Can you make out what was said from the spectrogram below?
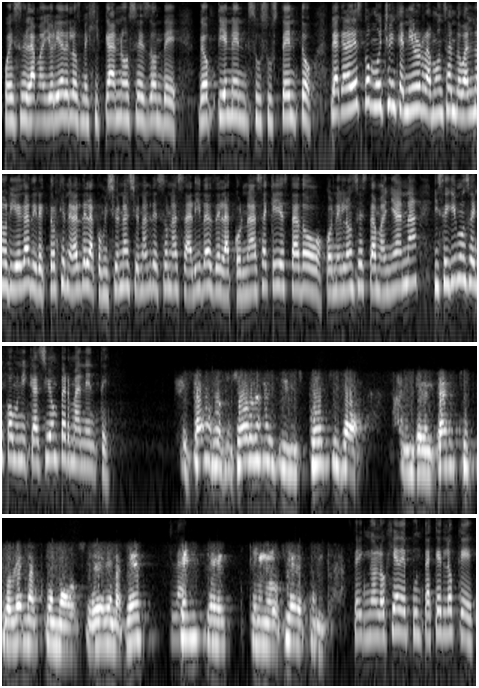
pues la mayoría de los mexicanos es donde obtienen su sustento. Le agradezco mucho, ingeniero Ramón Sandoval Noriega, director general de la Comisión Nacional de Zonas Áridas de la CONASA, que haya estado con el 11 esta mañana y seguimos en comunicación permanente. Estamos a sus órdenes y dispuestos a a enfrentar estos problemas como se deben hacer en tecnología de punta. Tecnología de punta, que es lo que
